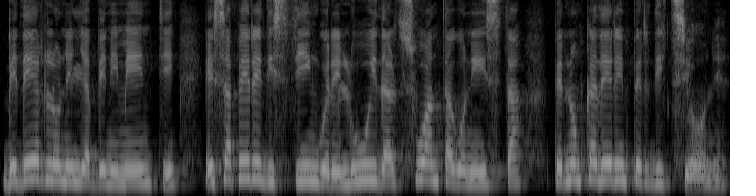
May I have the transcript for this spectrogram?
vederlo negli avvenimenti e sapere distinguere lui dal suo antagonista per non cadere in perdizione.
